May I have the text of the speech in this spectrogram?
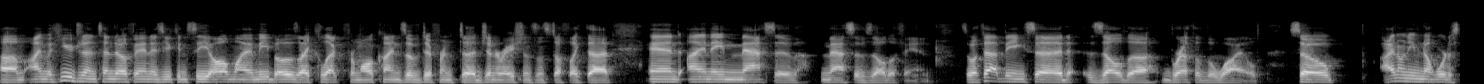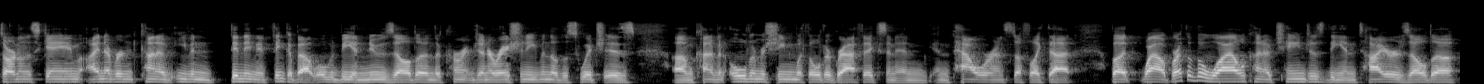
Um, I'm a huge Nintendo fan, as you can see. All my amiibos I collect from all kinds of different uh, generations and stuff like that. And I'm a massive, massive Zelda fan. So with that being said, Zelda Breath of the Wild. So I don't even know where to start on this game. I never kind of even didn't even think about what would be a new Zelda in the current generation, even though the Switch is um, kind of an older machine with older graphics and, and, and power and stuff like that. But wow, Breath of the Wild kind of changes the entire Zelda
